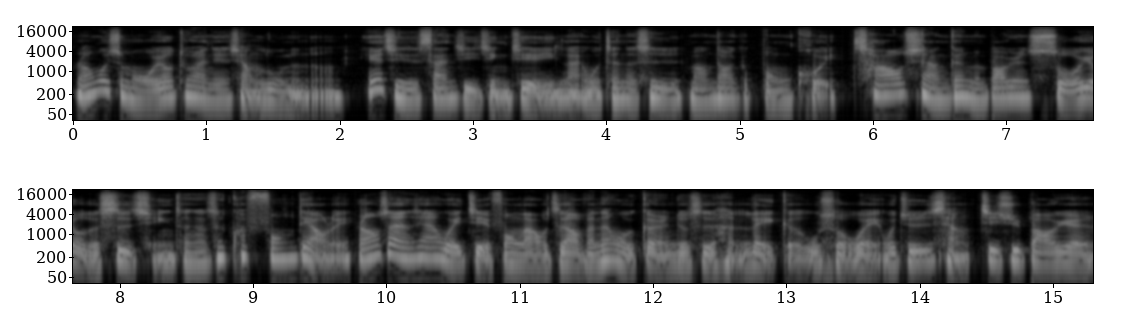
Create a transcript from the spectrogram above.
然后为什么我又突然间想录了呢？因为其实三级警戒以来，我真的是忙到一个崩溃，超想跟你们抱怨所有的事情，真的是快疯掉了。然后虽然现在为解封啦，我知道，反正我个人就是很累个，无所谓，我就是想继续抱怨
